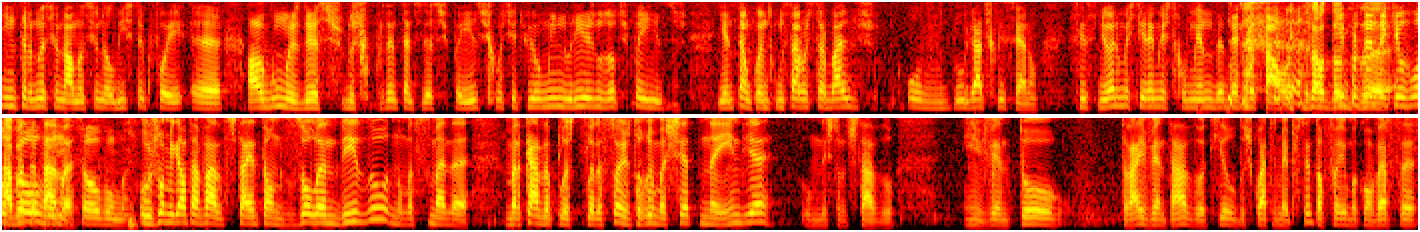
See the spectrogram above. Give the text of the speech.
internacional nacionalista que foi uh, algumas desses dos representantes desses países constituíam minorias nos outros países. E então, quando começaram os trabalhos, houve delegados que disseram sim senhor, mas tirem-me este romeno desta sala. e portanto aquilo só houve, uma, só houve uma. O João Miguel Tavares está então desolandido numa semana marcada pelas declarações de Rui Machete na Índia. O Ministro de Estado inventou terá inventado aquilo dos 4,5% ou foi uma conversa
